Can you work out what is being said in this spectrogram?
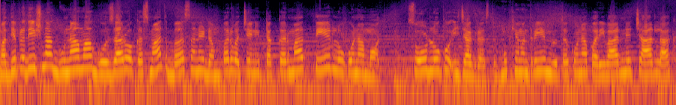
મધ્યપ્રદેશના ગુનામાં ગોઝારો અકસ્માત, બસ અને ડમ્પર વચ્ચેની ટક્કરમાં તેર લોકોના મોત, સોળ લોકો ઇજાગ્રસ્ત મુખ્યમંત્રીએ મૃતકોના પરિવારને ચાર લાખ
